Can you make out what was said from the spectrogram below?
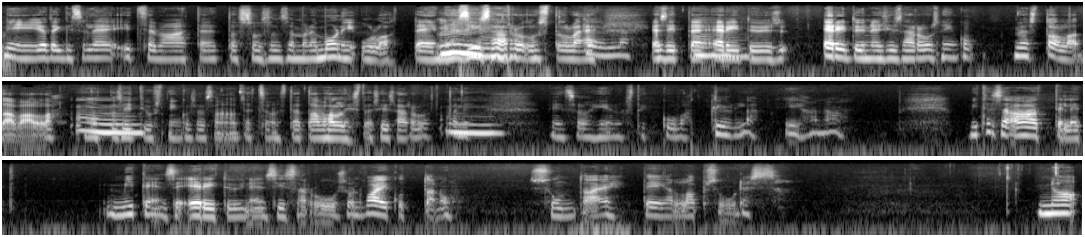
Niin, jotenkin sille itse mä ajattelen, että tuossa on se semmoinen moniulotteinen mm. sisaruus tulee. Kyllä. Ja sitten mm. erityis, erityinen sisaruus niin kuin myös tolla tavalla. Mm. Mutta sitten just niin kuin sä sanoit, että se on sitä tavallista sisaruutta, niin, mm. niin, niin se on hienosti kuvattu. Kyllä, ihanaa. Mitä sä ajattelet, miten se erityinen sisaruus on vaikuttanut sun tai teidän lapsuudessa? No,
